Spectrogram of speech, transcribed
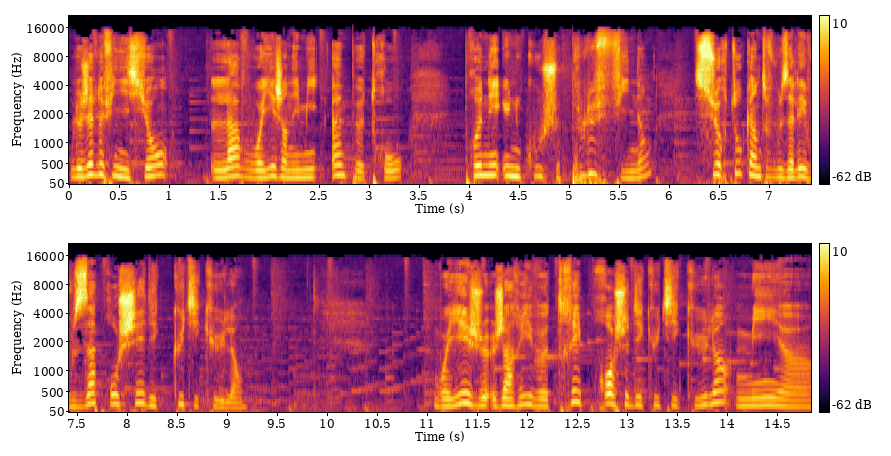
le gel de finition, là, vous voyez, j'en ai mis un peu trop. Prenez une couche plus fine, surtout quand vous allez vous approcher des cuticules. Vous voyez, j'arrive très proche des cuticules, mais euh,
